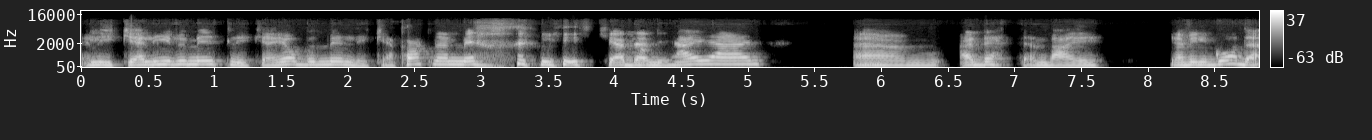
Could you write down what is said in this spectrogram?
Liker jeg livet mitt? Liker jeg jobben min? Liker jeg partneren min? Liker jeg den jeg er? Um, er dette en vei jeg vil gå? Det,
